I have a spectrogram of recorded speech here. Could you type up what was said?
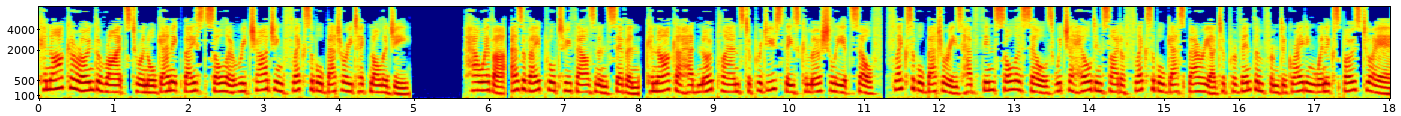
Konarka owned the rights to an organic-based solar recharging flexible battery technology. However, as of April 2007, Konarka had no plans to produce these commercially itself. Flexible batteries have thin solar cells which are held inside a flexible gas barrier to prevent them from degrading when exposed to air.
